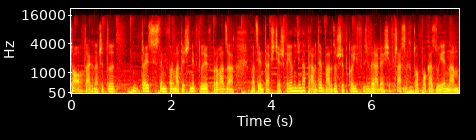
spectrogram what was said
to, tak? Znaczy to, to jest system informatyczny, który wprowadza pacjenta w ścieżkę i on idzie naprawdę bardzo szybko i wyrabia się w czasach. To pokazuje nam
